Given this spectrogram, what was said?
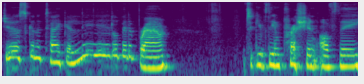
just going to take a little bit of brown to give the impression of the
